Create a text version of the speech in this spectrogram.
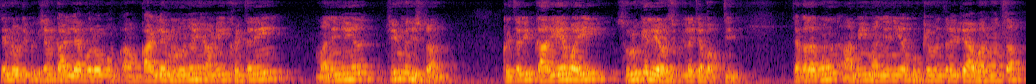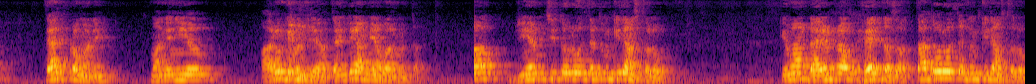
तें नोटिफिकेशन काडल्या बरोबर काडलें म्हणूनय आनी खंय तरी माननीय चीफ मिनिस्टरान खंय तरी कार्यवाही सुरू केली आहे हॉस्पिटलाच्या बाबतीत. ताका लागून आमी माननीय मुख्यमंत्र्याचे आभार मानता. त्याच प्रमाणे माननीय आरोग्यमंत्री आहात तांचे आमी आभार म्हणतात जी एम सीचो रोल तातूंत कितें आसतलो किंवा डायरेक्टर ऑफ हेल्थ आसा ताचो रोल तातूंत कितें आसतलो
